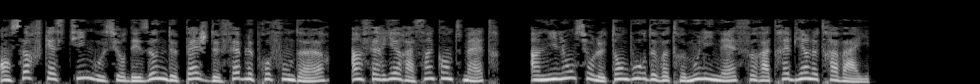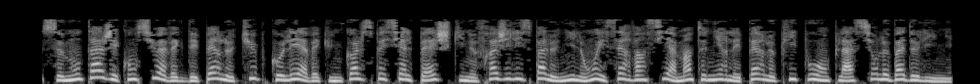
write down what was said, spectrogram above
En surfcasting ou sur des zones de pêche de faible profondeur, inférieure à 50 mètres, un nylon sur le tambour de votre moulinet fera très bien le travail. Ce montage est conçu avec des perles tubes collées avec une colle spéciale pêche qui ne fragilise pas le nylon et servent ainsi à maintenir les perles clipo en place sur le bas de ligne.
